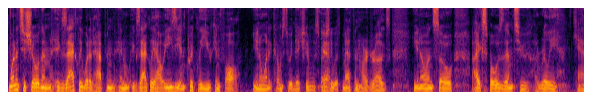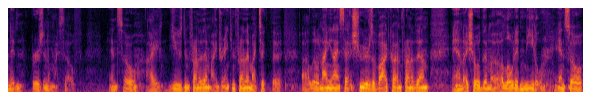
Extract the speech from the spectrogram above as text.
wanted to show them exactly what had happened and exactly how easy and quickly you can fall you know, when it comes to addiction, especially yeah. with meth and hard drugs, you know. And so I exposed them to a really candid version of myself. And so I used in front of them, I drank in front of them, I took the uh, little 99 cent shooters of vodka in front of them, and I showed them a, a loaded needle. And so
